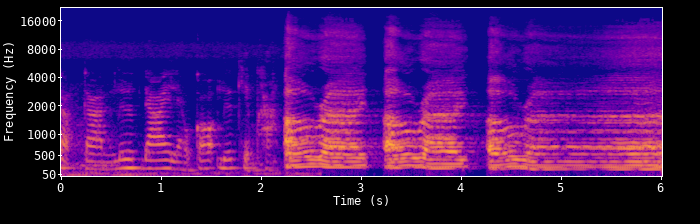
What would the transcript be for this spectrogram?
กับการเลือกได้แล้วก็เลือกเข็มค่ะ alright alright alright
